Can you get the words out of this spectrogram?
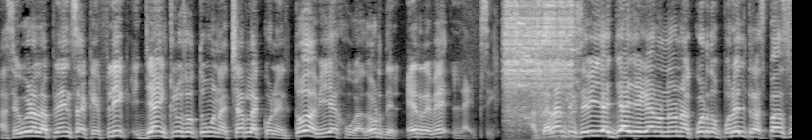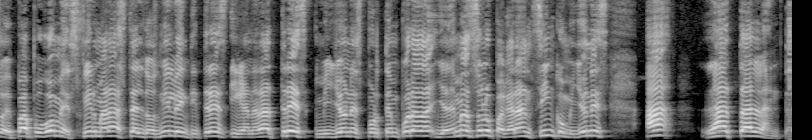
Asegura la prensa que Flick ya incluso tuvo una charla con el todavía jugador del RB Leipzig. Atalanta y Sevilla ya llegaron a un acuerdo por el traspaso de Papu Gómez. Firmará hasta el 2023 y ganará 3 millones por temporada y además solo pagarán 5 millones a la Atalanta.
